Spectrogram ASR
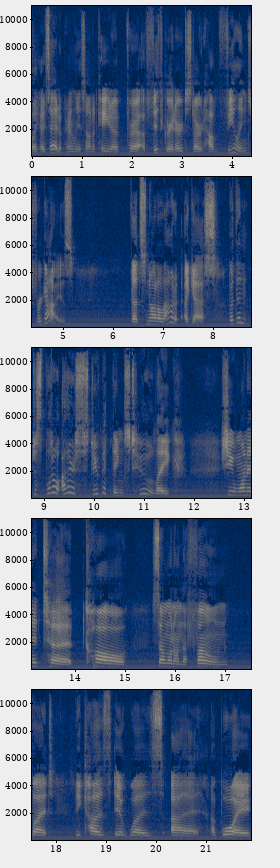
like I said, apparently it's not okay to, for a fifth grader to start having feelings for guys. That's not allowed, I guess. But then just little other stupid things too, like she wanted to call someone on the phone, but because it was uh, a boy,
